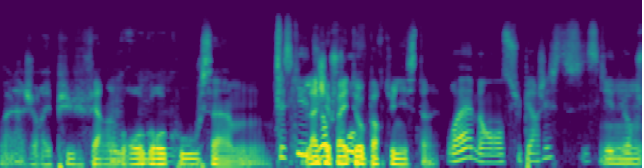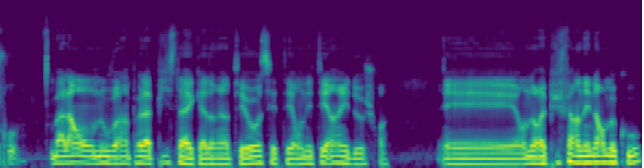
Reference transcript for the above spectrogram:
Voilà, j'aurais pu faire un Mm, gros mm, gros mm. coup. Ça... C'est ce qui est Là, j'ai pas été opportuniste. Ouais, mais en super G, c'est ce qui est dur, Mm. je trouve. Bah là, on ouvre un peu la piste avec Adrien Théo. C'était, on était 1 et 2, je crois. Et on aurait pu faire un énorme coup.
